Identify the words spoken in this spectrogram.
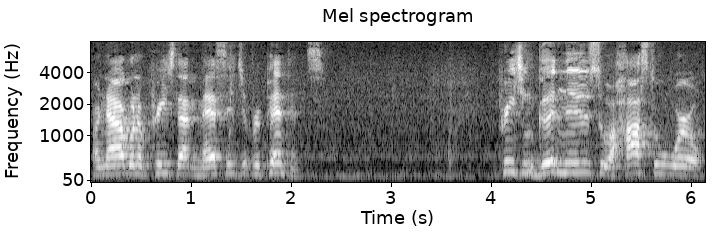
are now going to preach that message of repentance, preaching good news to a hostile world.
